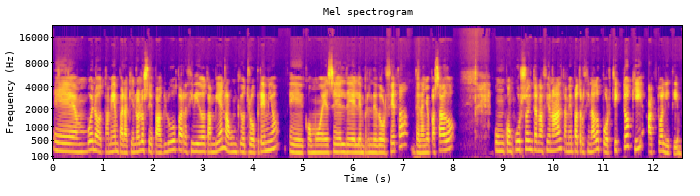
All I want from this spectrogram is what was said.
Eh, bueno, también para quien no lo sepa, Gloop ha recibido también algún que otro premio, eh, como es el del Emprendedor Z del año pasado, un concurso internacional también patrocinado por TikTok y Actuality.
